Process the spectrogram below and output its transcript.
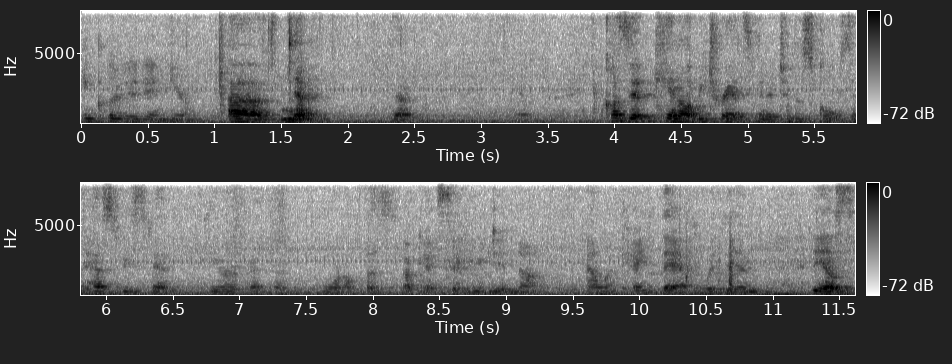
included in here? Uh, no, no. Because it cannot be transmitted to the schools, it has to be spent here at the board office. Okay, so you did not allocate that within Yes,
